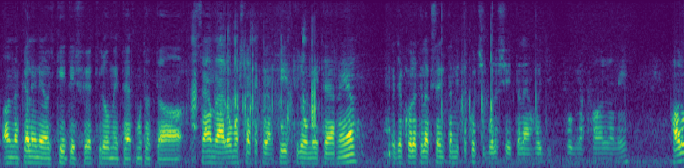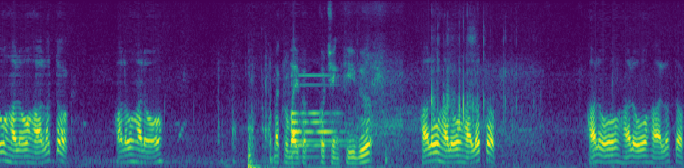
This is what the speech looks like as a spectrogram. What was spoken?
annak ellenére, hogy két és fél kilométert mutatta a számláló, most lehetek olyan két kilométernél, gyakorlatilag szerintem itt a kocsiból esélytelen, hogy fognak hallani. Haló, haló, hallatok? Haló, haló? Megpróbáljuk a kocsin kívül. Haló, haló, hallotok? Haló, haló, hallotok?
